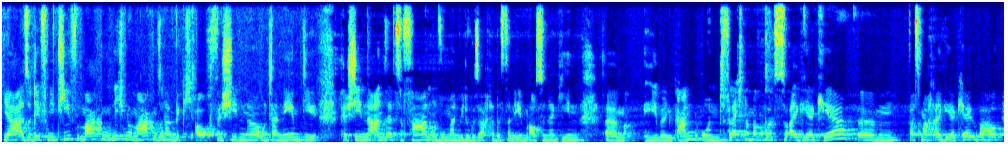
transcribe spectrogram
Ja, also definitiv Marken, nicht nur Marken, sondern wirklich auch verschiedene Unternehmen, die verschiedene Ansätze fahren und wo man, wie du gesagt hattest, dann eben auch Synergien ähm, hebeln kann. Und vielleicht nochmal kurz zu Algea Care. Ähm, was macht Algea Care überhaupt?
